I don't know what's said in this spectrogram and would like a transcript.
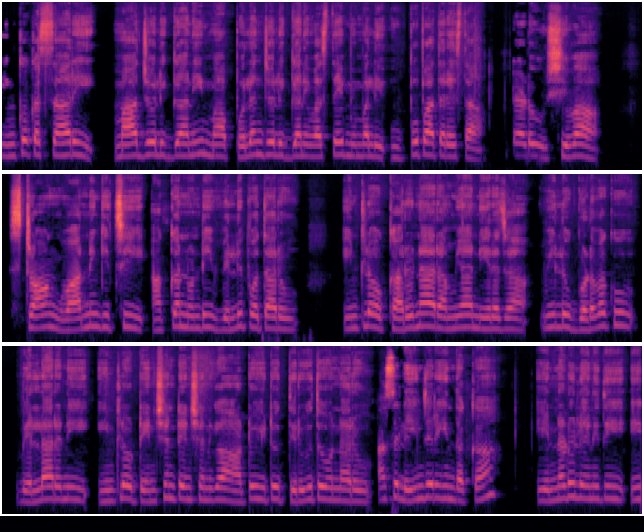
ఇంకొకసారి మా జోలికి గాని మా పొలం జోలికి గాని వస్తే మిమ్మల్ని ఉప్పు పాతరేస్తా అంటాడు శివ. స్ట్రాంగ్ వార్నింగ్ ఇచ్చి అక్కడి నుండి వెళ్ళిపోతారు. ఇంట్లో కరుణ రమ్య నీరజ వీళ్ళు గొడవకు వెళ్ళారని ఇంట్లో టెన్షన్ టెన్షన్గా అటు ఇటు తిరుగుతూ ఉన్నారు. అసలు ఏం జరిగిందక్క? ఎన్నడూ లేనిది ఈ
